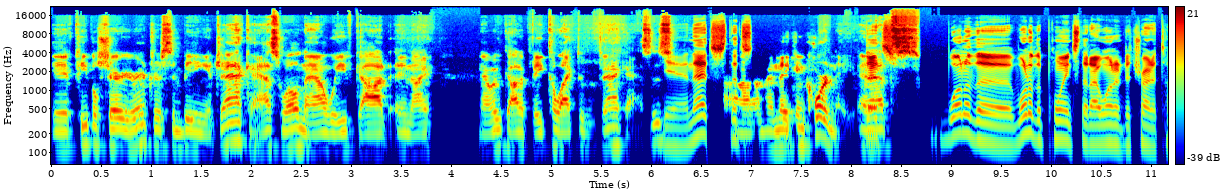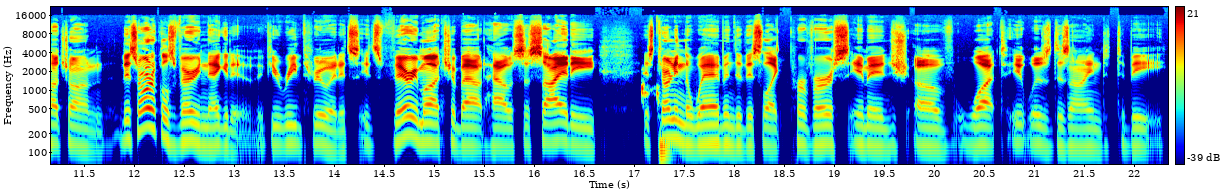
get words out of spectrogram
if people share your interest in being a jackass well now we've got and i now we've got a big collective of jackasses. Yeah, and that's that's um, and they can coordinate. And that's, that's, one of the one of the points that I wanted to try to touch on. This article is very negative. If you read through it, it's it's very much about how society is turning the web into this like perverse image of what it was designed to be.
